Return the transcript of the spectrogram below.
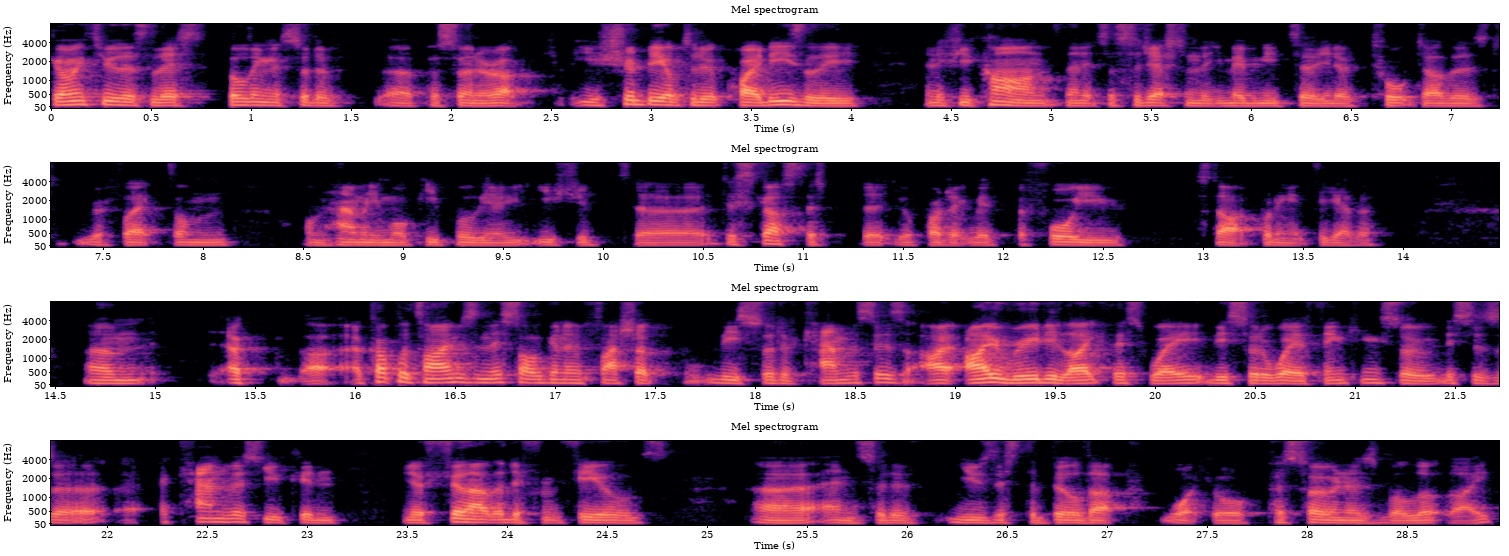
going through this list, building this sort of uh, persona up, you should be able to do it quite easily. And if you can't, then it's a suggestion that you maybe need to, you know, talk to others, to reflect on on how many more people, you know, you should uh, discuss this your project with before you start putting it together. Um, a, a, couple of times in this, I'm going to flash up these sort of canvases. I, I really like this way, this sort of way of thinking. So this is a, a canvas you can you know fill out the different fields uh, and sort of use this to build up what your personas will look like.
